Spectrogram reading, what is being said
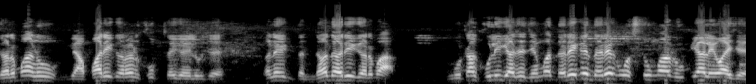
ગરબાનું વ્યાપારીકરણ ખૂબ થઈ ગયેલું છે. અને એક ધંધાદારી ગરબા મોટા ખુલી ગયા છે, જેમાં દરેકે દરેક વસ્તુમાં રૂપિયા લેવાય છે.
